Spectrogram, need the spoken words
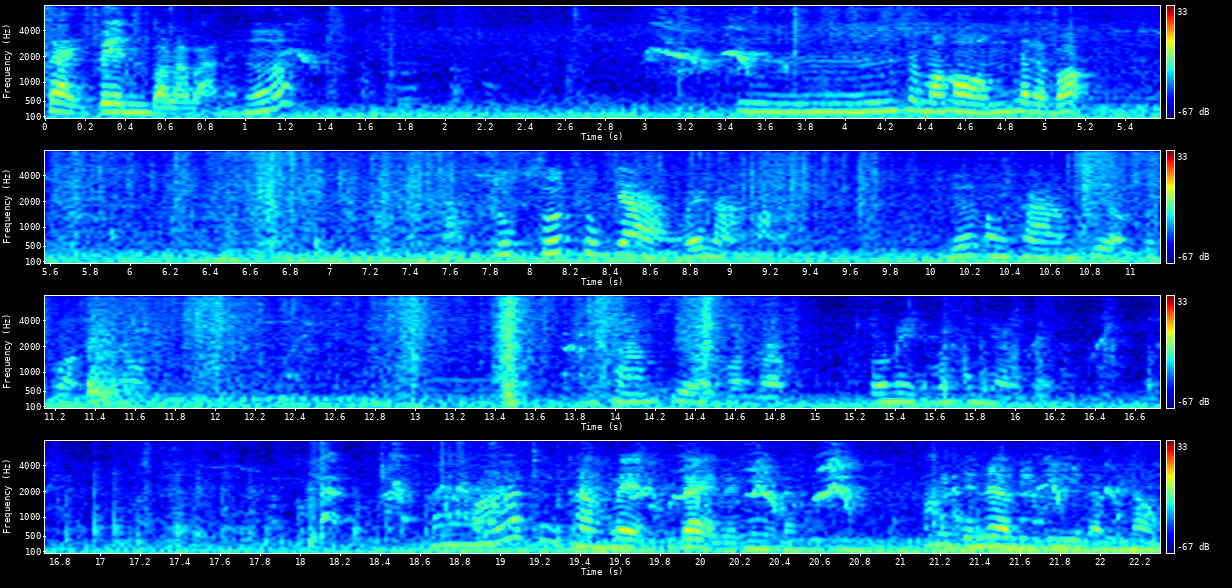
ใส่เป็นบอลบานเฮ้ออืมสมาหอมใช่หรือเปล่าสุดๆทุกอย่างเลยนะเดี๋ยวต้องทามเสี่ยวซะก่อนพี่น้องถามเสี่ยวก่อนว่าตัวนี้มันเป็นยังอ้าที่ครั้งแรกที่ได้แบบนี้นะมีแต่แนวดีๆนะพี่น้อง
